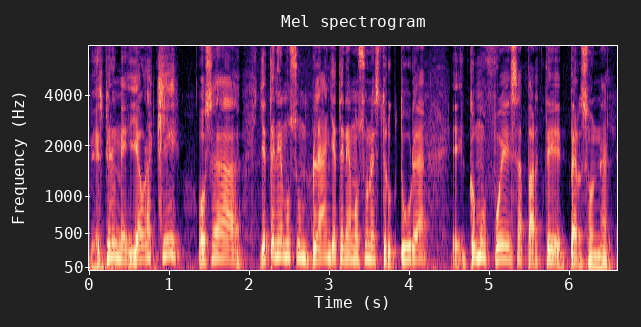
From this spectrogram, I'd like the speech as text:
espérenme, ¿y ahora qué? O sea, ya teníamos un plan, ya teníamos una estructura. Eh, ¿Cómo fue esa parte personal?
